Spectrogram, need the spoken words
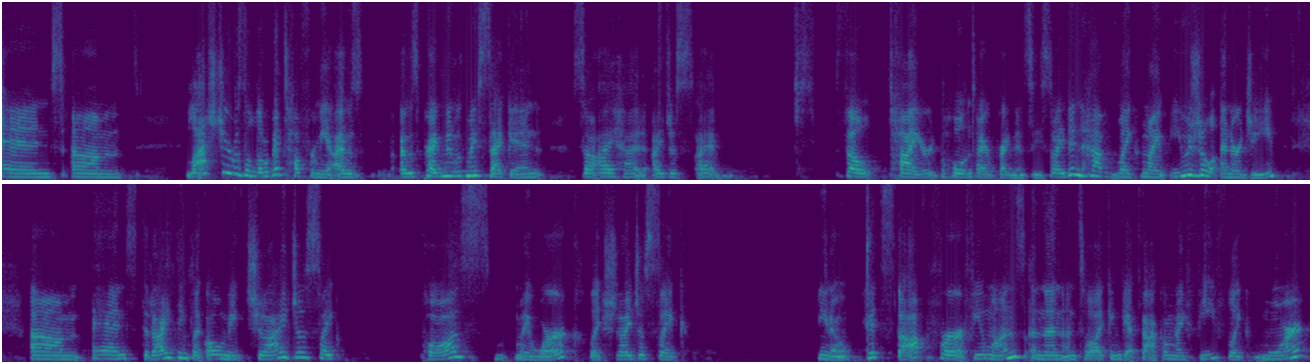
And um, last year was a little bit tough for me. I was I was pregnant with my second, so I had I just I just felt tired the whole entire pregnancy. So I didn't have like my usual energy. Um, and did I think like, oh, maybe should I just like pause my work? Like, should I just like, you know, hit stop for a few months and then until I can get back on my feet like more?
